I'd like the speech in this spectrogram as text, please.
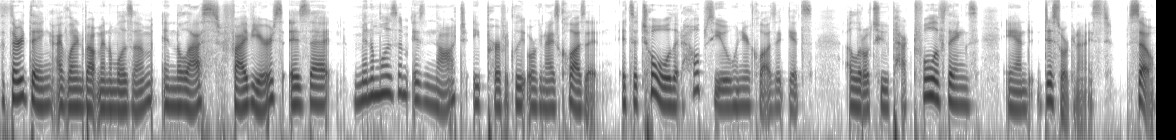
The third thing I've learned about minimalism in the last five years is that minimalism is not a perfectly organized closet. It's a tool that helps you when your closet gets a little too packed full of things and disorganized. So,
